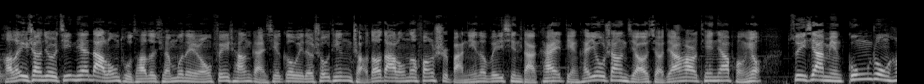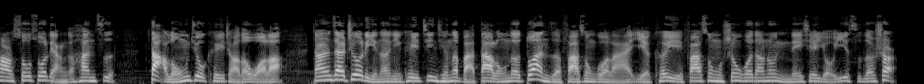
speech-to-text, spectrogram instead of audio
好了，以上就是今天大龙吐槽的全部内容。非常感谢各位的收听。找到大龙的方式，把您的微信打开，点开右上角小加号，添加朋友，最下面公众号搜索两个汉字。大龙就可以找到我了。当然，在这里呢，你可以尽情的把大龙的段子发送过来，也可以发送生活当中你那些有意思的事儿。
